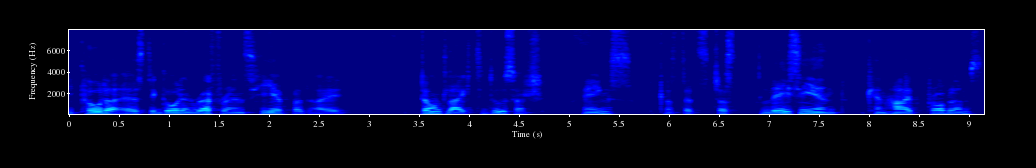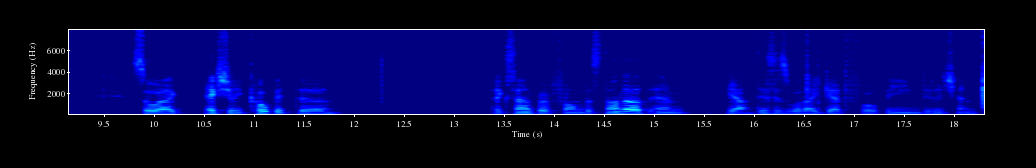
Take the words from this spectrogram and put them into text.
decoder as the golden reference here, but I don't like to do such things because that's just lazy and can hide problems. So I actually copied the, the example from the standard and yeah, this is what I get for being diligent.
